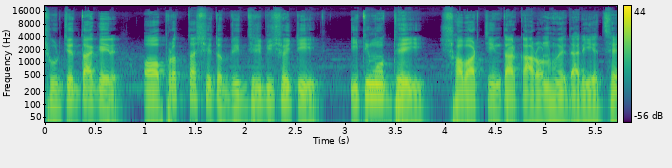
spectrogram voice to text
সূর্যের দাগের অপ্রত্যাশিত বৃদ্ধির বিষয়টি ইতিমধ্যেই সবার চিন্তার কারণ হয়ে দাঁড়িয়েছে।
